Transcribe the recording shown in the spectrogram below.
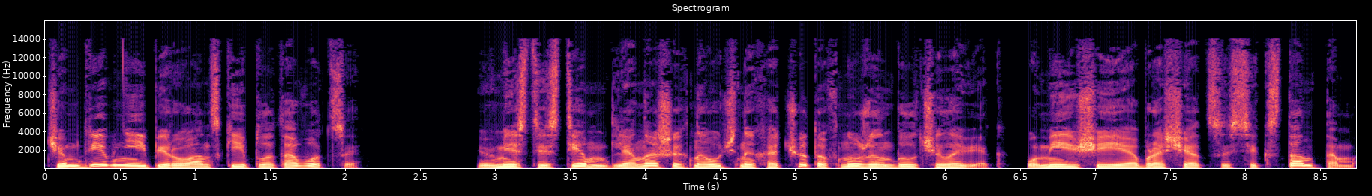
чем древние перуанские плотоводцы. Вместе с тем, для наших научных отчетов нужен был человек, умеющий обращаться с секстантом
